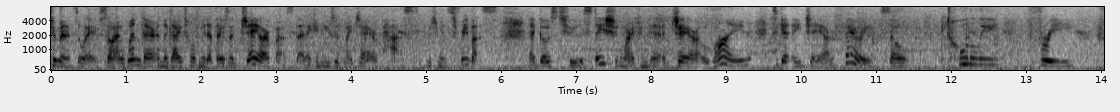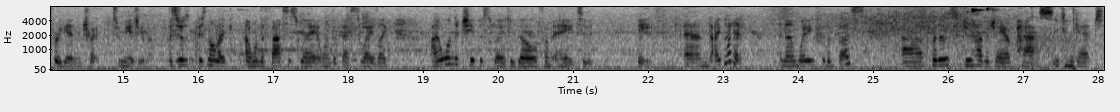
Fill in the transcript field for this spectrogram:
two minutes away. So I went there and the guy told me that there's a JR bus that I can use with my JR pass, which means free bus, that goes to the station where I can get a JR line to get a JR ferry. So totally free friggin' trip to Miyajima. It's just, it's not like I want the fastest way, I want the best way, it's like I want the cheapest way to go from A to B. And I got it. And I'm waiting for the bus. Uh, for those who do have a JR pass, you can get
